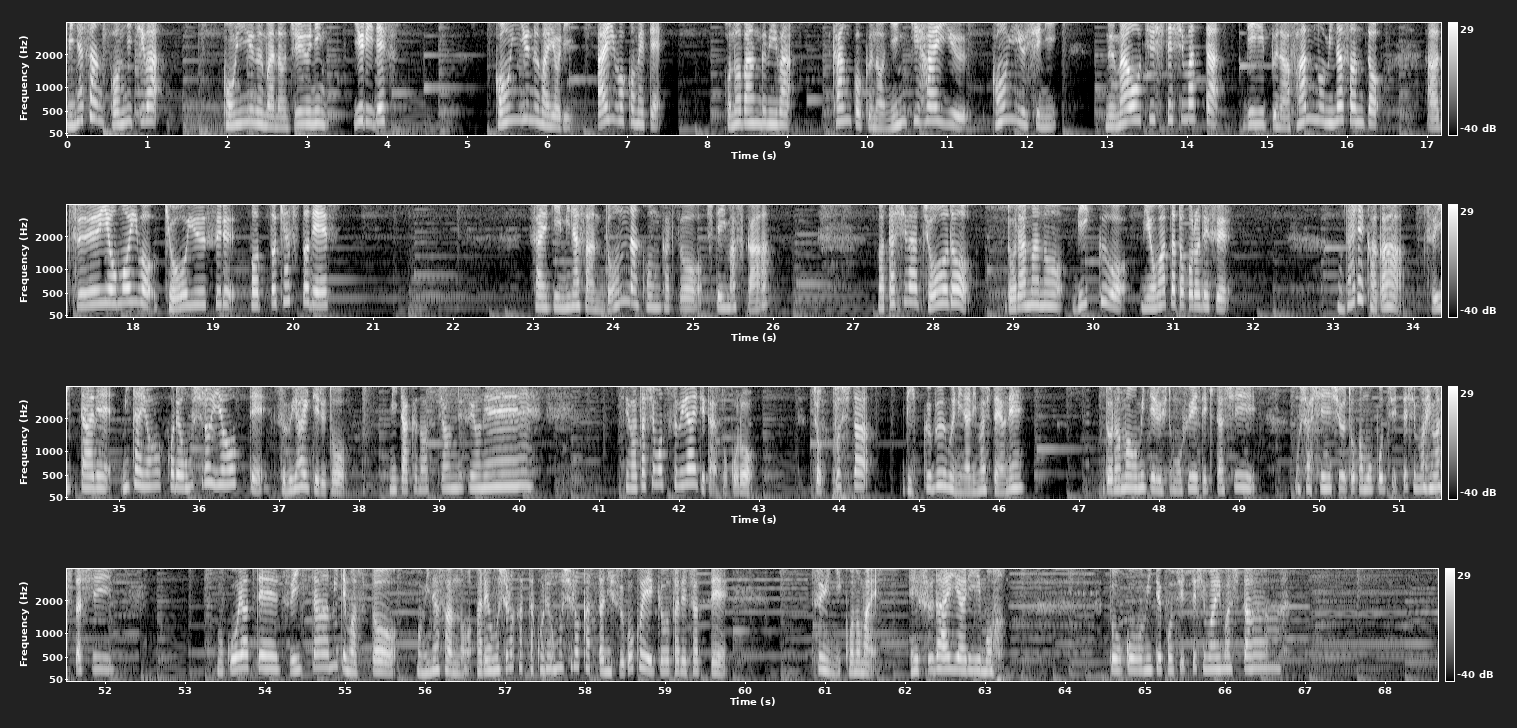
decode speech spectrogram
皆さんこんにちは。コンユ沼の住人、ゆりです。コンユ沼より愛を込めて、この番組は韓国の人気俳優、コンユ氏に沼落ちしてしまったディープなファンの皆さんと熱い思いを共有するポッドキャストです。最近皆さんどんな婚活をしていますか？私はちょうどドラマのビッグを見終わったところです。もう誰かがツイッターで見たよ、これ面白いよってつぶやいてると見たくなっちゃうんですよね。で、私もつぶやいてたところ、ちょっとしたビッグブームになりましたよね。ドラマを見てる人も増えてきたし、もう写真集とかもポチってしまいましたし、もうこうやってツイッター見てますと、もう皆さんのあれ面白かった、これ面白かったにすごく影響されちゃって、ついにこの前、S ダイアリーも 投稿を見てポチってしまいました。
